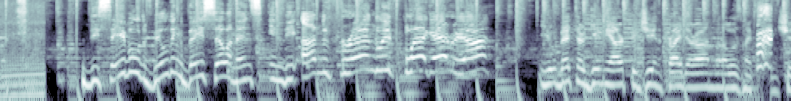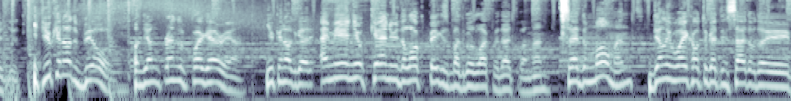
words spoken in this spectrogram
Disabled building base elements in the unfriendly flag area. You better give me RPG and Friday or I'm gonna lose my shit, dude. If you cannot build on the unfriendly flag area, you cannot get it. I mean, you can with the lockpicks, but good luck with that one, man. So at the moment, the only way how to get inside of the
